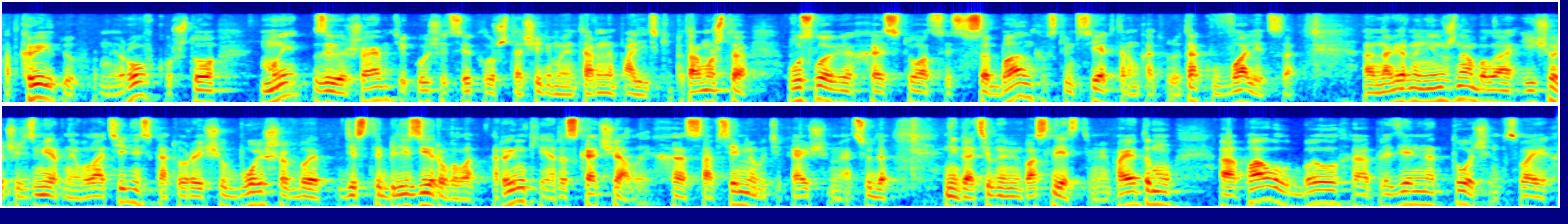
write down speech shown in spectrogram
открытую формулировку, что мы завершаем текущий цикл ужесточения монетарной политики. Потому что в условиях ситуации с банковским сектором, который так валится, наверное, не нужна была еще чрезмерная волатильность, которая еще больше бы дестабилизировала рынки, раскачала их со всеми вытекающими отсюда негативными последствиями. Поэтому а, Паул был предельно точен в своих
